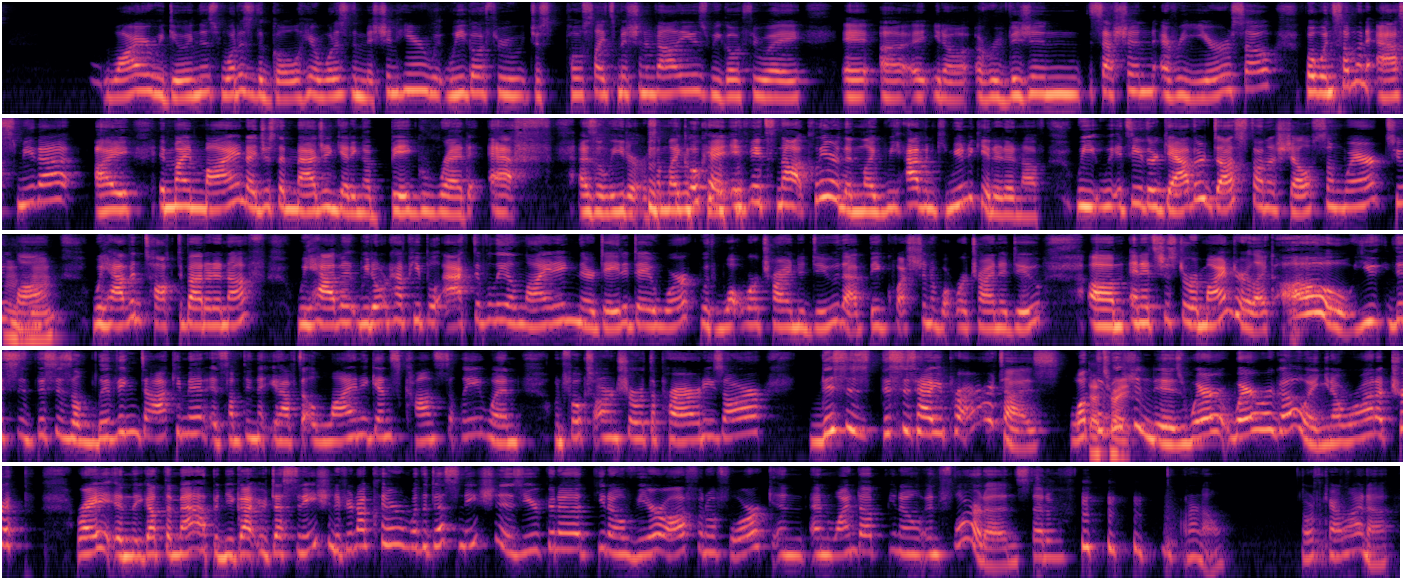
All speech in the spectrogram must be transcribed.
why are we doing this? What is the goal here? What is the mission here? We, we go through just Postlight's mission and values. We go through a, a, a you know a revision session every year or so. But when someone asks me that, I in my mind I just imagine getting a big red F as a leader. So I'm like, okay, if it's not clear, then like we haven't communicated enough. We, we it's either gathered dust on a shelf somewhere too Mhm. long. We haven't talked about it enough. We haven't. We don't have people actively aligning their day to day work with what we're trying to do. That big question of what we're trying to do. Um, and it's just a reminder, like, oh, you this is this is a living document. It's something that you have to align against constantly when when folks aren't sure what the priorities are. This is this is how you prioritize what That's the right. vision is, where where we're going. You know, we're on a trip, right? And you got the map and you got your destination. If you're not clear on what the destination is, you're gonna you know veer off in a fork and and wind up you know in Florida instead of I don't know North Carolina.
